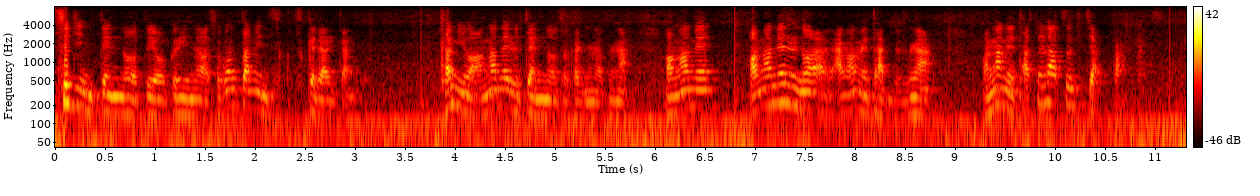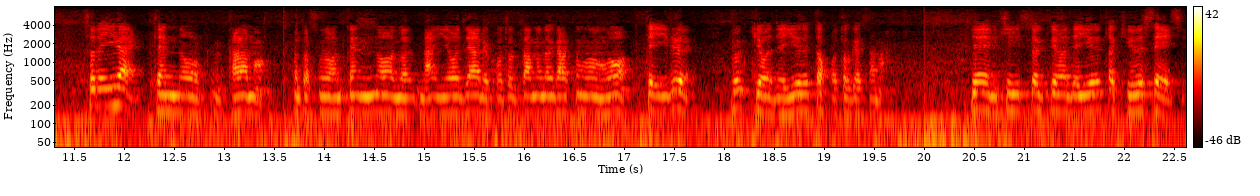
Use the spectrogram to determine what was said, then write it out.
す。主人天皇という送り名はそこのためにつけられたんです神を崇める天皇と書きますが崇め崇めるのは崇めたんですが崇め立てなつっちゃったんです。それ以来天皇からもまたその天皇の内容である言霊の学問をしている仏教でいうと仏様でキリスト教でいうと救世主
